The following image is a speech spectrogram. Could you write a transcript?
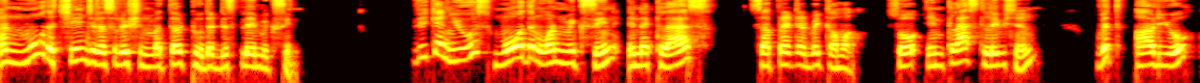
and move the change resolution method to the display mixin. We can use more than one mixin in a class separated by comma. So in class television with audio,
